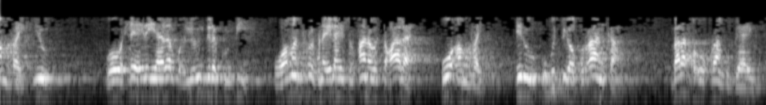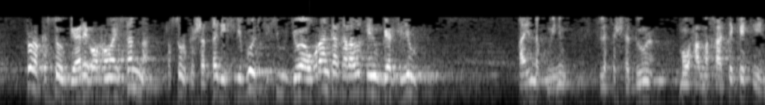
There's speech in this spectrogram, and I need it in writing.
amray inuu ووحي إليه هذا لينذركم به ومن روحنا إلهي سبحانه وتعالى وأمري إنه أقدق القرآن كان بلق القرآن قاري روح كستو قاري ورمي سنة رسولك الشقدي سيبوت كسيو جواء القرآن كان خلاصك إنه قاري سيوت أئنكم إنه لتشهدون موحد مخاتكتين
